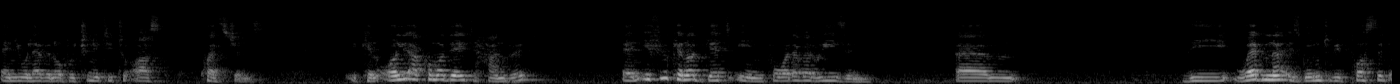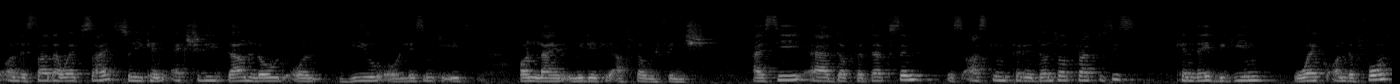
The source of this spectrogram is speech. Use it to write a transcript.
and you will have an opportunity to ask questions. It can only accommodate 100. And if you cannot get in for whatever reason, um, the webinar is going to be posted on the SADA website so you can actually download or view or listen to it online immediately after we finish. I see uh, Dr. Dirksen is asking periodontal practices, can they begin work on the 4th?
